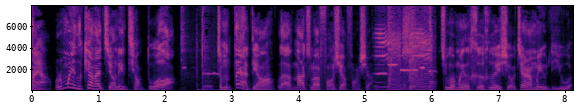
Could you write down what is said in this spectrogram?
哎呀，我说妹子看来经历挺多了，这么淡定，来拿出来分享分享。结果妹子呵呵一笑，竟然没有理我。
